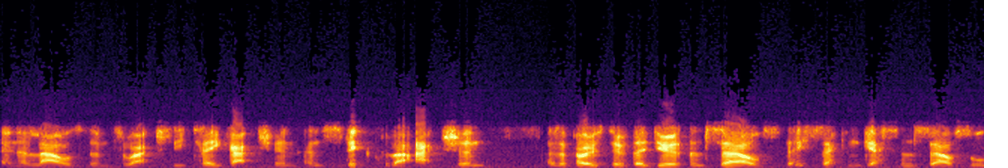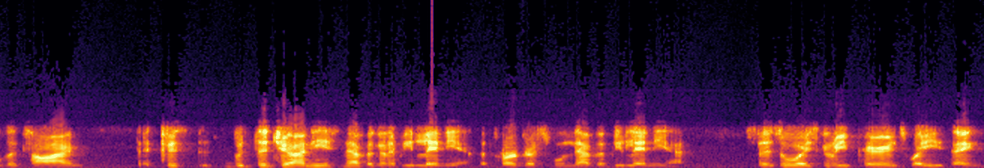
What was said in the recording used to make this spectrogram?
then allows them to actually take action and stick to that action, as opposed to if they do it themselves, they second guess themselves all the time. Because with the journey journey is never going to be linear. The progress will never be linear. So there's always going to be periods where you think,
